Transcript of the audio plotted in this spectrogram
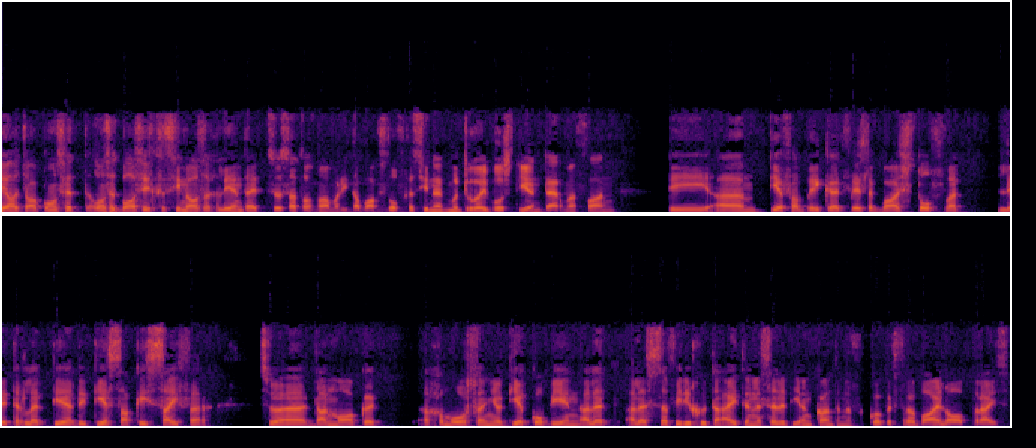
Ja, Jacques, ons het ons het basies gesien daar's 'n geleentheid soos wat ons nou maar die tabakstof gesien het met rooibos tee in terme van die ehm um, teefabrieke het vreeslik baie stof wat letterlik deur die teesakkie syfer. So dan maak dit 'n gemors in jou teekoppie en hulle hulle sif hierdie goede uit en hulle sit dit een kant en hulle verkoop dit vir 'n baie lae prys.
